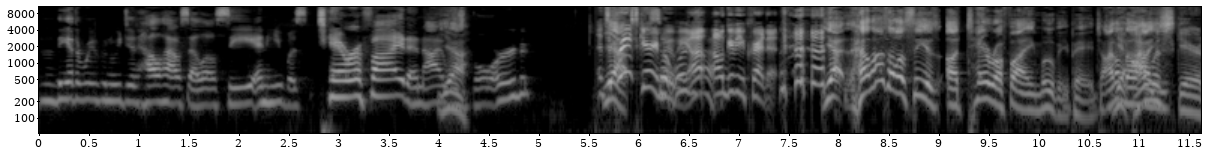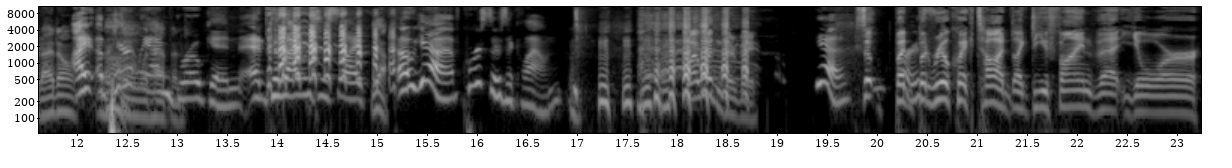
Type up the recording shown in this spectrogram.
the other week when we did Hell House LLC, and he was terrified, and I Yeah. was bored. It's Yeah. a pretty scary So movie. I'll. I'll give you credit. yeah, Hell House LLC is a terrifying movie. Paige. I don't yeah, know how I was you. scared. I don't. I apparently what I'm happened. broken, and because I was just like, Yeah. oh yeah, of course there's a clown. Why wouldn't there be? Yeah, So, but course. but real quick, Todd, like, do you find that your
